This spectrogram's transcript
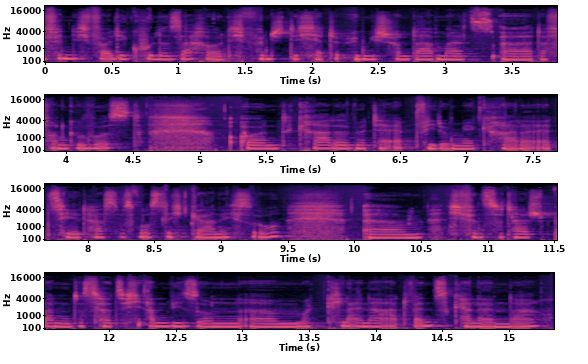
find ich voll die coole Sache und ich wünschte, ich hätte irgendwie schon damals äh, davon gewusst. Und gerade mit der App, wie du mir gerade erzählt hast, das wusste ich gar nicht so. Ähm, ich finde es total spannend. Das hört sich an wie so ein ähm, kleiner Adventskalender.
